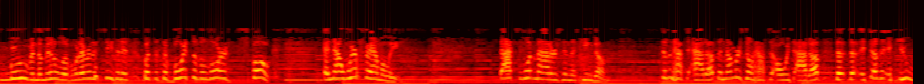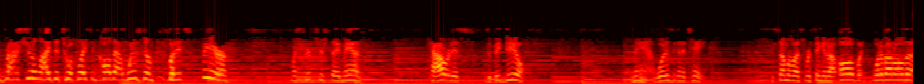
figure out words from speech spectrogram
move in the middle of whatever the season is, but that the voice of the Lord spoke. And now we're family. That's what matters in the kingdom. Doesn't have to add up. The numbers don't have to always add up. The, the, it doesn't, if you rationalize it to a place and call that wisdom, but it's fear, my scriptures say, man, cowardice is a big deal. Man, what is it going to take? For some of us, we're thinking about, oh, but what about all the,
